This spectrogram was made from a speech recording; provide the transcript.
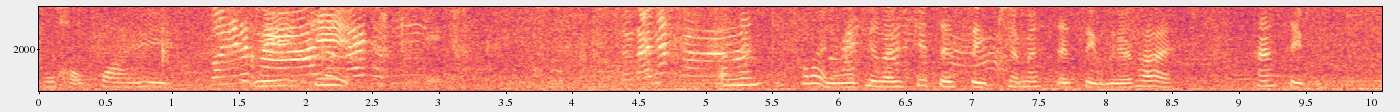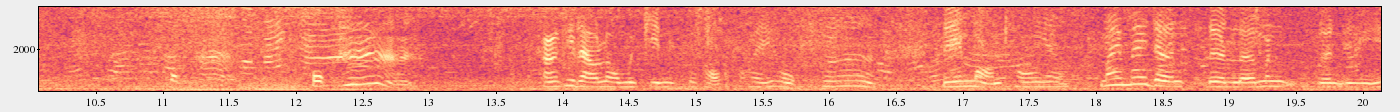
ภูเขาไฟนี่ที่อันนั้นเท่าไหร่นะที่นั้นที่เจ็ดสิบใช่ไหมเจ็ดสิบหรือเท่าไหร่ห้าสิบหกห้าครั้งที่แล้วเรามากินภูเขาไฟหกห้า นี่หมอนทองยังไม่ไม่เดินเดินเลยมันเดินอย่างนี้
